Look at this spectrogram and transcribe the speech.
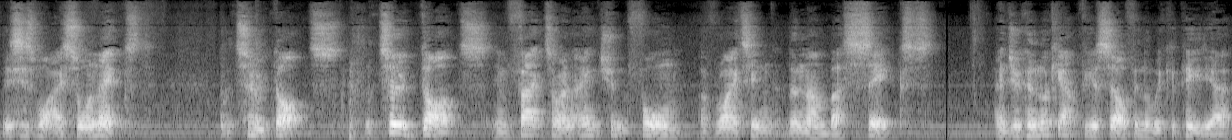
This is what I saw next the two dots. The two dots, in fact, are an ancient form of writing the number 6. And you can look it up for yourself in the Wikipedia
